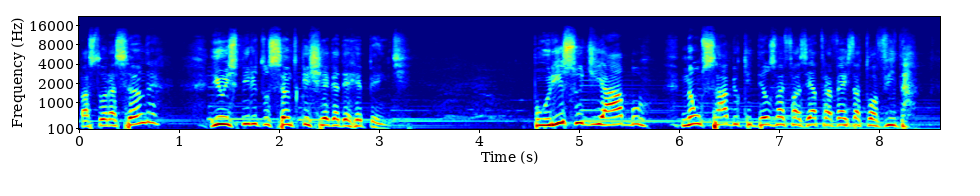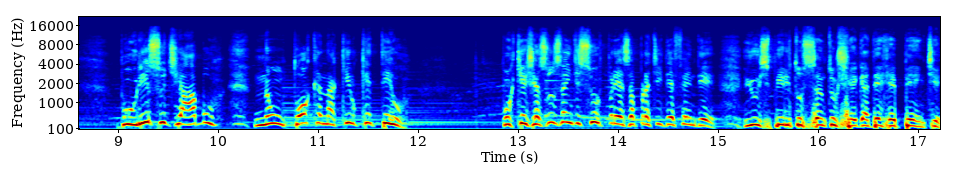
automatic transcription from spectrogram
pastora Sandra, e um Espírito Santo que chega de repente. Por isso o diabo não sabe o que Deus vai fazer através da tua vida. Por isso o diabo não toca naquilo que é teu. Porque Jesus vem de surpresa para te defender, e o Espírito Santo chega de repente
